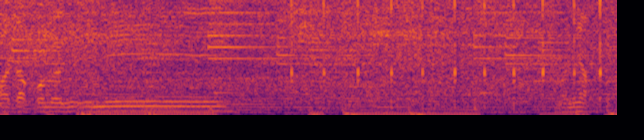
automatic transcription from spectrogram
Ada koloni ini. Banyak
